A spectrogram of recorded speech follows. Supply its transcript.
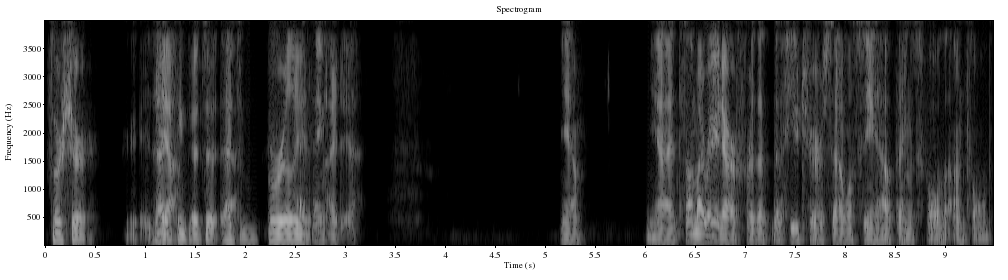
for sure. I Yeah. think that's a that's a brilliant think- idea. Yeah, yeah, it's on my radar for the, the future. So we'll see how things fold unfold.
